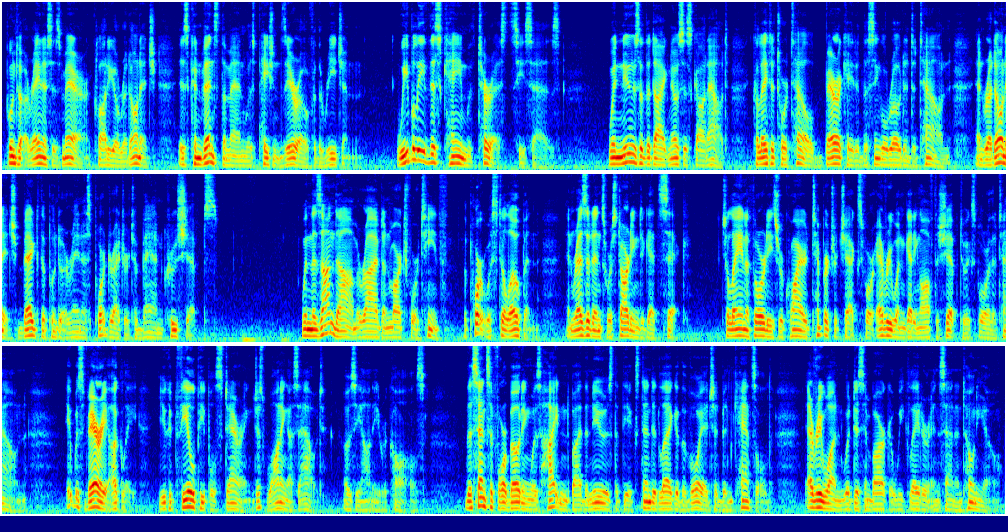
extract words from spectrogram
Punta Arenas' mayor, Claudio Radonich, is convinced the man was patient zero for the region. We believe this came with tourists, he says. When news of the diagnosis got out, Caleta Tortel barricaded the single road into town, and Radonich begged the Punta Arenas port director to ban cruise ships. When the Zaandam arrived on March 14th, the port was still open, and residents were starting to get sick. Chilean authorities required temperature checks for everyone getting off the ship to explore the town. It was very ugly. You could feel people staring, just wanting us out, Oziani recalls. The sense of foreboding was heightened by the news that the extended leg of the voyage had been canceled. Everyone would disembark a week later in San Antonio.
